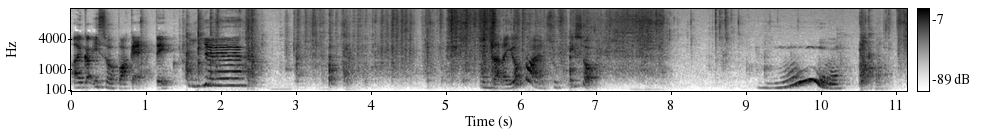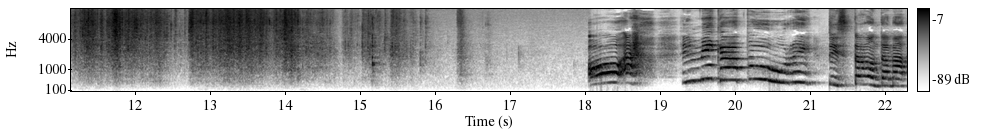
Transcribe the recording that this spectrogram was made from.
Aika iso paketti. Jee! Yeah. On täällä jotain suht iso. Oh, äh. Mikä! Siis tämä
